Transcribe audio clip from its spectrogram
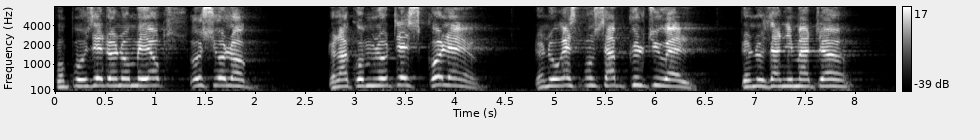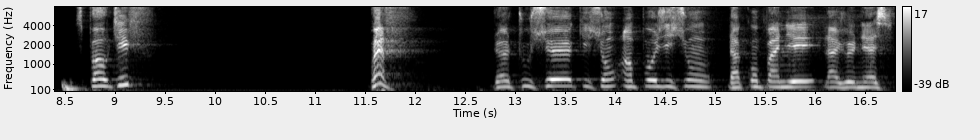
composée de nos meilleurs sociologues, de la communauté scolaire, de nos responsables culturels, de nos animateurs sportifs, bref, de tous ceux qui sont en position d'accompagner la jeunesse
